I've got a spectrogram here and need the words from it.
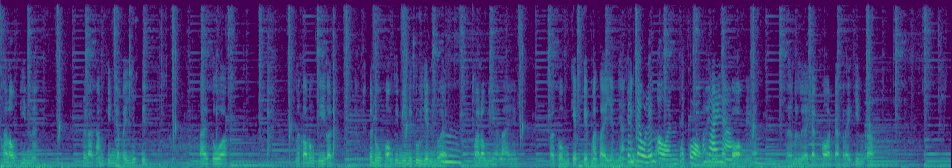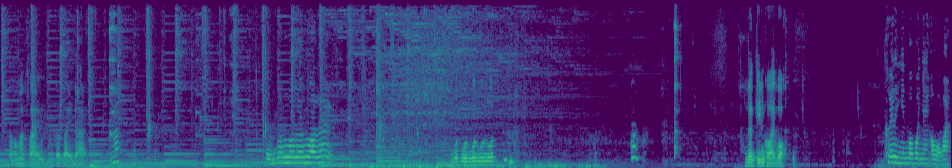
ถ้าเรากินเนี่ยเวลาทำกินอย่าไปยึดติดตายตัว แล้วก็บางทีก็ก็ดูของที่มีในตู้เย็นด้วยว่าเรามีอะไรผสมเก็บเก็บมาใส่อย่างเงี้ยเป็นเจ้าเล่มอ่อนใส่กรอกไม่ไม่ให้ใช่นะกรอกนี่แหละเออมันเหลือจากทอดจากอะไรกินก็ก็เอามาใส่มันก็ใส่ได้เต็มรัวๆๆๆเลยวุดวุดวุดวุดวุด เรื่องกินขอให้บอก เคยได้ยินบอกว่าไงเขาบอกว่า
